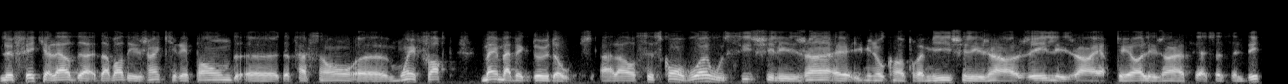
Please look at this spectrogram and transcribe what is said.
le fait qu'il y a l'air d'avoir des gens qui répondent euh, de façon euh, moins forte, même avec deux doses. Alors, c'est ce qu'on voit aussi chez les gens euh, immunocompromis, chez les gens âgés, les gens RPA, les gens à CHSLD,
